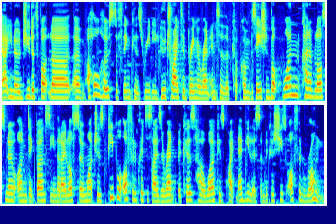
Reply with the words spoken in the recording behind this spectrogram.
uh, you know, Judith Butler, um, a whole host of thinkers really who try to bring Arendt into the conversation. But one kind of last note on Dick Bernstein that I love so much is people often criticize Arendt because her work is quite nebulous and because she's often wrong.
